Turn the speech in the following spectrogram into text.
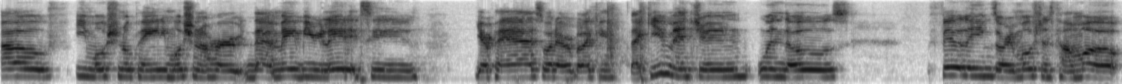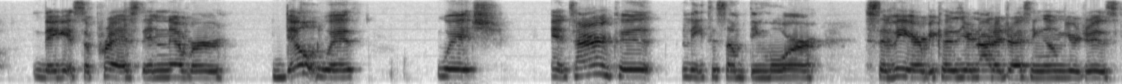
of emotional pain, emotional hurt that may be related to your past, whatever. But like you like you mentioned, when those feelings or emotions come up, they get suppressed and never dealt with, which in turn could lead to something more severe because you're not addressing them. You're just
